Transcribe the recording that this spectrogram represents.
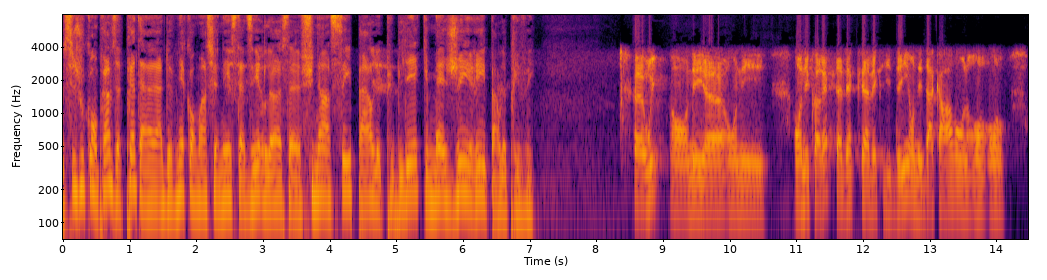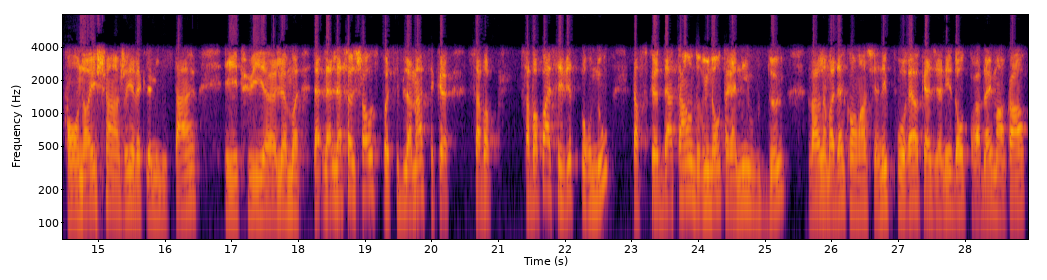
si je vous comprends, vous êtes prête à, devenir conventionné, c'est-à-dire là, financé par le public, mais géré par le privé. oui, on est, on est, on est correct avec avec l'idée, on est d'accord, on, on, a échangé avec le ministère, et puis le, la, la seule chose possiblement, c'est que ça va ça va pas assez vite pour nous parce que d'attendre une autre année ou deux vers le modèle conventionné pourrait occasionner d'autres problèmes encore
